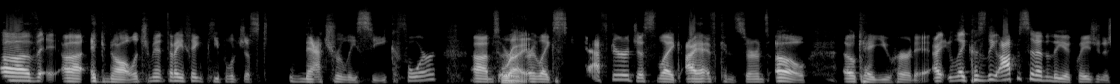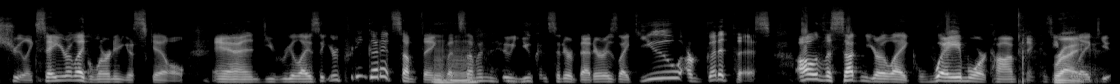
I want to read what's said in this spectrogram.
Of uh, acknowledgement that I think people just naturally seek for, um, so, or- Right. or, like seek after. Just like I have concerns. Oh, okay, you heard it. I, like because the opposite end of the equation is true. Like say you're like learning a skill and you realize that you're pretty good at something, but Mhm. someone who you consider better is like you are good at this. All of a sudden, you're like way more confident because you Right. like you,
